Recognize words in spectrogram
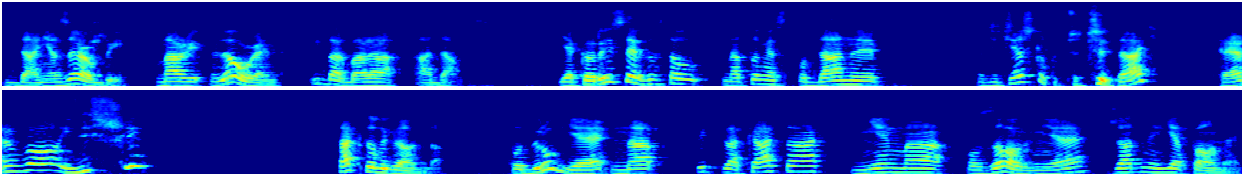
Dania Zerby, Mary Laurent i Barbara Adams. Jako ryser został natomiast podany, zasadzie ciężko to przeczytać, Terwo Ischy? Tak to wygląda. Po drugie, na tych plakatach nie ma pozornie żadnych Japonek.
